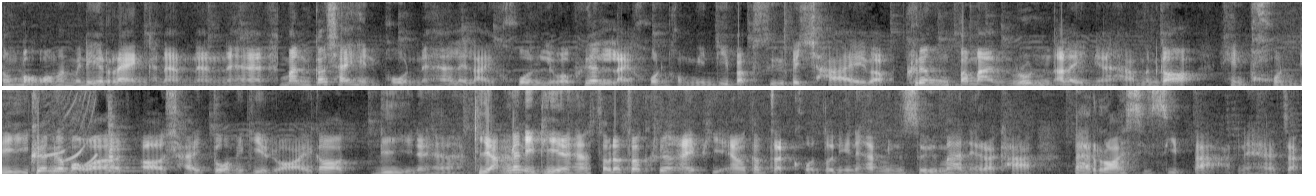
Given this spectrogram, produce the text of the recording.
ต้องบอกว่ามันไม่ได้แรงขนาดนั้นนะฮะมันก็ใช้เห็นผลนะฮะหลาย ๆ คนหรือว่าเพื่อนหลายคนของมินที่แบบซื้อไปใช้แบบเครื่องประมาณรุ่นอะไรอย่างเงี้ยครับมันก็ เห็นผลดี เพื่อนก็บอกว่าเออใช้ตัวไม่กี่ร้อยก็ดีนะฮะ ย้ำกันอีกทีนะฮะสำหรับเจ้าเครื่อง IPL กำจัดขนตัวนี้นะครับมินซื้อมาในราคา 840 บาทนะฮะ จาก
